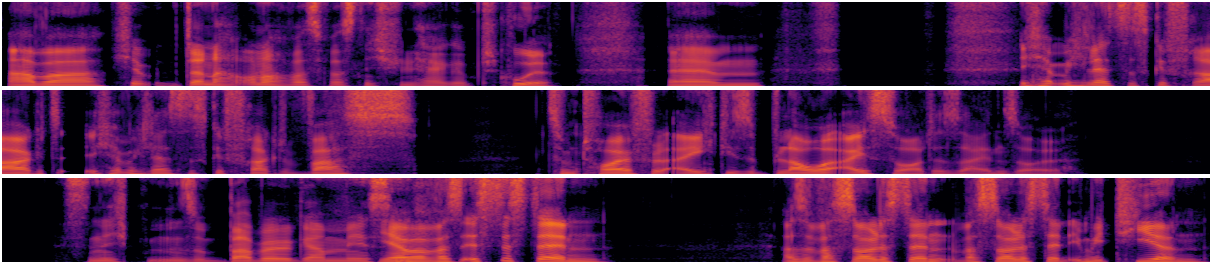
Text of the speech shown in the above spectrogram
Aber Ich habe danach auch noch was, was nicht viel hergibt. cool. Ähm, ich habe mich letztes gefragt, ich habe mich letztes gefragt, was zum Teufel eigentlich diese blaue Eissorte sein soll. Ist nicht so Bubblegum-mäßig? Ja, aber was ist es denn? Also was soll es denn, was soll es denn imitieren?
